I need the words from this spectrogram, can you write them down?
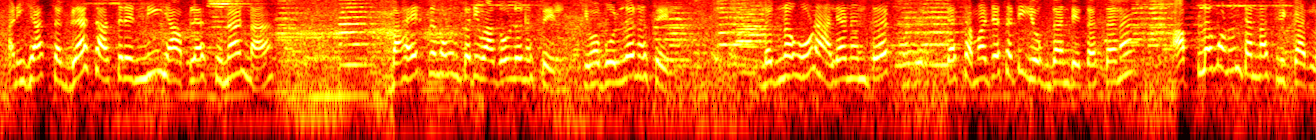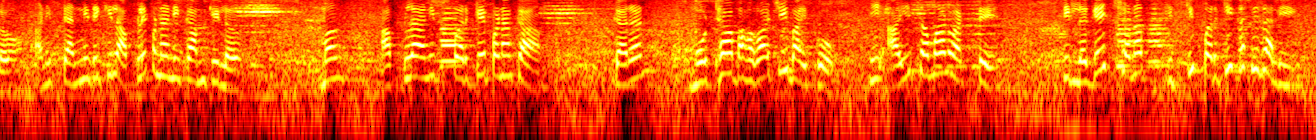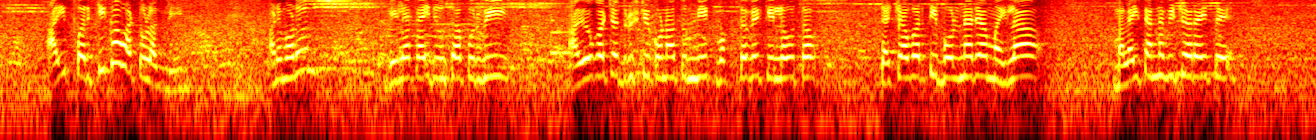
आणि ह्या सगळ्या सासऱ्यांनी ह्या आपल्या सुनांना बाहेरचं म्हणून कधी वागवलं नसेल किंवा बोललं नसेल लग्न होऊन आल्यानंतर त्या समाजासाठी योगदान देत असताना आपलं म्हणून त्यांना स्वीकारलं आणि त्यांनी देखील आपलेपणाने काम केलं. मग आपलं आणि परकेपणा का? कारण मोठ्या भावाची बायको ही आई समान वाटते. ती लगेच क्षणात इतकी परकी कशी झाली? आई परकी का वाटू लागली? आणि म्हणून गेल्या काही दिवसापूर्वी आयोगाच्या दृष्टिकोनातून मी एक वक्तव्य केलं होतं. त्याच्यावरती बोलणाऱ्या महिला मलाही त्यांना विचारायचं आहे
